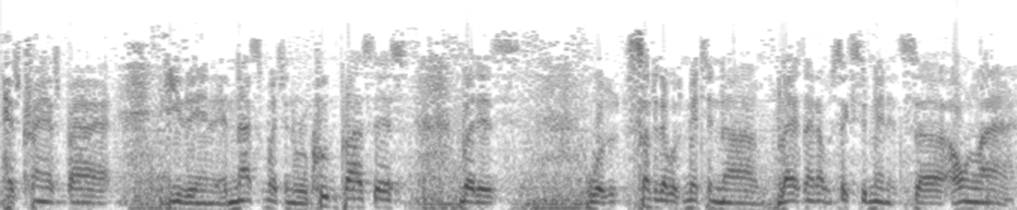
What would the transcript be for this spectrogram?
has transpired either in not so much in the recruiting process, but it's was something that was mentioned uh, last night on 60 Minutes uh, online.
